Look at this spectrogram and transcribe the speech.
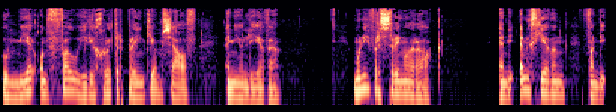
hoe meer ontvou hierdie groter prentjie homself in jou lewe. Moenie verstrengel raak in die ingewing van die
